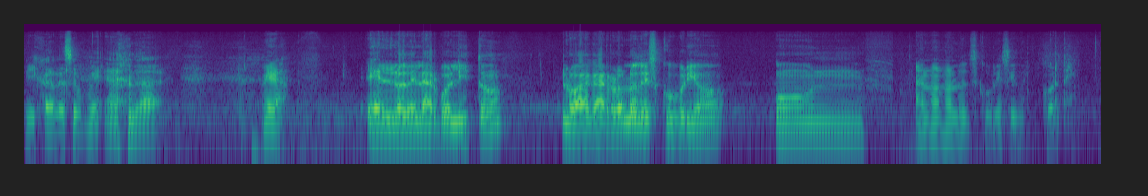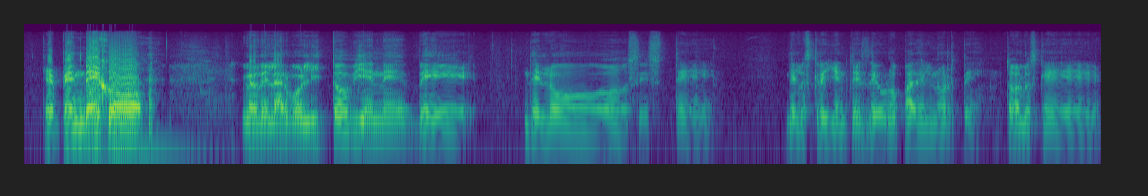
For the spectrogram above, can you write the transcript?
Hija de su... Mira, el- lo del arbolito lo agarró, lo descubrió un... Ah, no, no lo descubrió ese güey, corte. ¡Qué pendejo! Lo del arbolito viene de, de los, este, de los creyentes de Europa del Norte. Todos los que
